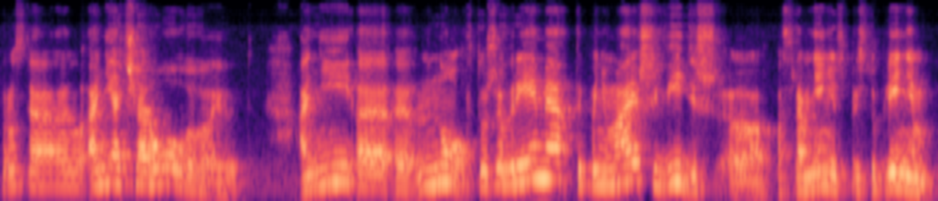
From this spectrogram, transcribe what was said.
просто, они очаровывают они, э, э, но в то же время ты понимаешь и видишь по сравнению с преступлением,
